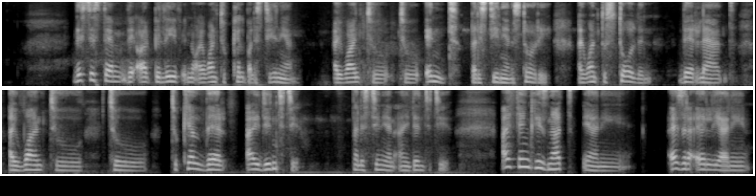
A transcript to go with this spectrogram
This system they are believe you know I want to kill Palestinian. I want to to end Palestinian story. I want to stolen their land. I want to to to kill their identity, Palestinian identity. I think he's not يعني Israel يعني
